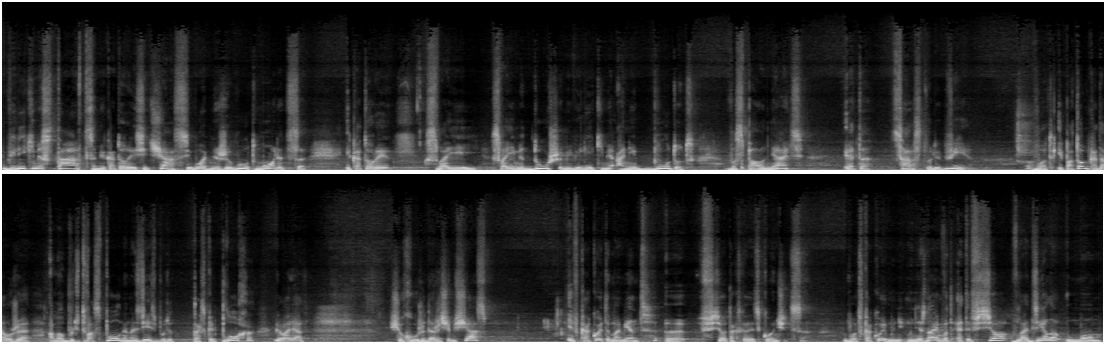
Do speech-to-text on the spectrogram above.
великими старцами, которые сейчас, сегодня живут, молятся, и которые своей, своими душами великими, они будут восполнять это царство любви. Вот. И потом, когда уже оно будет восполнено, здесь будет, так сказать, плохо, говорят, еще хуже даже, чем сейчас, и в какой-то момент э, все, так сказать, кончится. Вот, в какой мы не, мы не знаем, вот это все владело умом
